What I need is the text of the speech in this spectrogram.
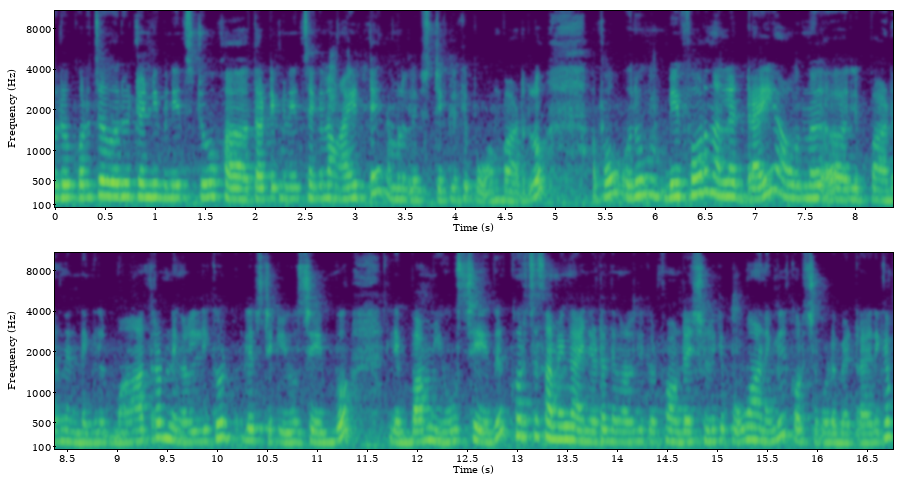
ഒരു കുറച്ച് ഒരു twenty minutes to thirty minutes എങ്കിലും ആയിട്ടേ നമ്മൾ ലിപ്സ്റ്റിക്കിലേക്ക് പോകാൻ പാടുള്ളൂ. അപ്പോൾ ഒരു ബിഫോർ നല്ല ഡ്രൈ ആവുന്ന ലിപ്പാണെന്നുണ്ടെങ്കിൽ മാത്രം നിങ്ങൾ ലിക്വിഡ് ലിപ്സ്റ്റിക്ക് യൂസ് ചെയ്യുമ്പോൾ ലിപ് ബാം യൂസ് ചെയ്ത് കുറച്ച് സമയം കഴിഞ്ഞിട്ട് നിങ്ങൾ ലിക്വിഡ് ഫൗണ്ടേഷനിലേക്ക് പോവുകയാണെങ്കിൽ കുറച്ചുകൂടെ ബെറ്റർ ആയിരിക്കും.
